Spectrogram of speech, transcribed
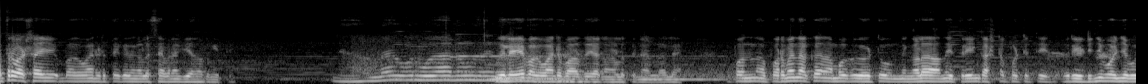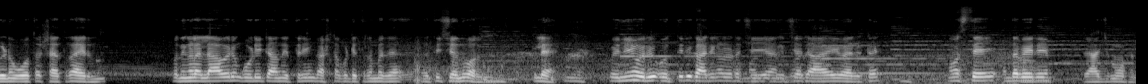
എത്ര വർഷമായി ഭഗവാന്റെ അടുത്തേക്ക് നിങ്ങൾ സേവനം ചെയ്യാൻ തുടങ്ങിയിട്ട്? ഇതിലേ ഭഗവാന്റെ പാദചരണങ്ങൾ തന്നെയല്ലോ അല്ലേ? അപ്പം പുറമേ നിന്നൊക്കെ നമുക്ക് കേട്ടു. നിങ്ങൾ അന്ന് ഇത്രയും കഷ്ടപ്പെട്ടിട്ട് ഒരു ഇടിഞ്ഞു പൊളിഞ്ഞ് വീണ് പോത്ത ക്ഷേത്രമായിരുന്നു. അപ്പോൾ നിങ്ങളെല്ലാവരും കൂടിയിട്ടാണ് ഇത്രയും കഷ്ടപ്പെട്ട് ഇത്രയും വരെ എത്തിച്ചതെന്ന് പറഞ്ഞു. ഇല്ലേ? അപ്പോൾ ഇനിയും ഒരു ഒത്തിരി കാര്യങ്ങൾ ഇവിടെ ചെയ്യാൻ തീർച്ചയായിട്ടും ആയി വരട്ടെ. നമസ്തേ. എന്താ പേര്? രാജ്മോഹൻ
